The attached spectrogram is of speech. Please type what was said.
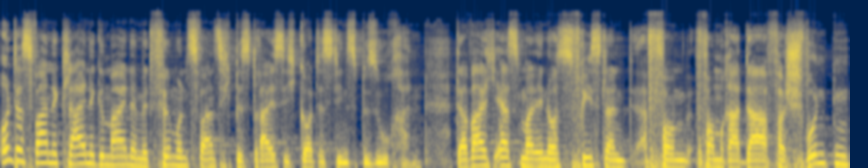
Und das war eine kleine Gemeinde mit 25 bis 30 Gottesdienstbesuchern. Da war ich erstmal in Ostfriesland vom, vom Radar verschwunden.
